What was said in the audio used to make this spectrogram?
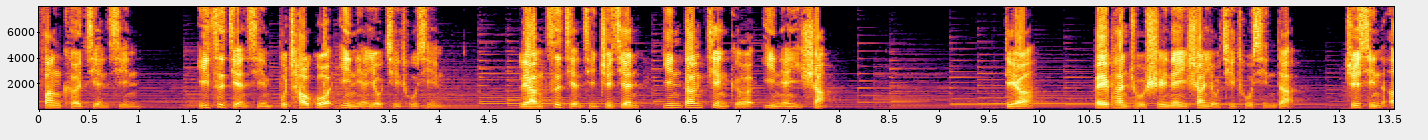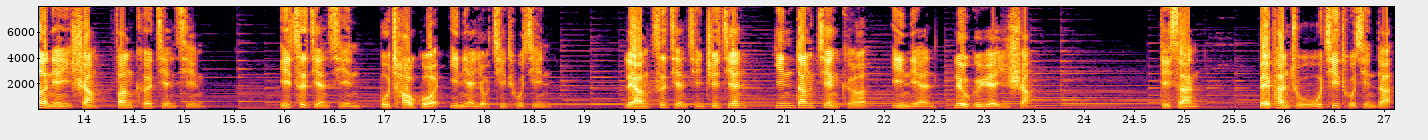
方可减刑，一次减刑不超过一年有期徒刑，两次减刑之间应当间隔一年以上。第二，被判处十年以上有期徒刑的，执行二年以上方可减刑，一次减刑不超过一年有期徒刑，两次减刑之间应当间隔一年六个月以上。第三。被判处无期徒刑的，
